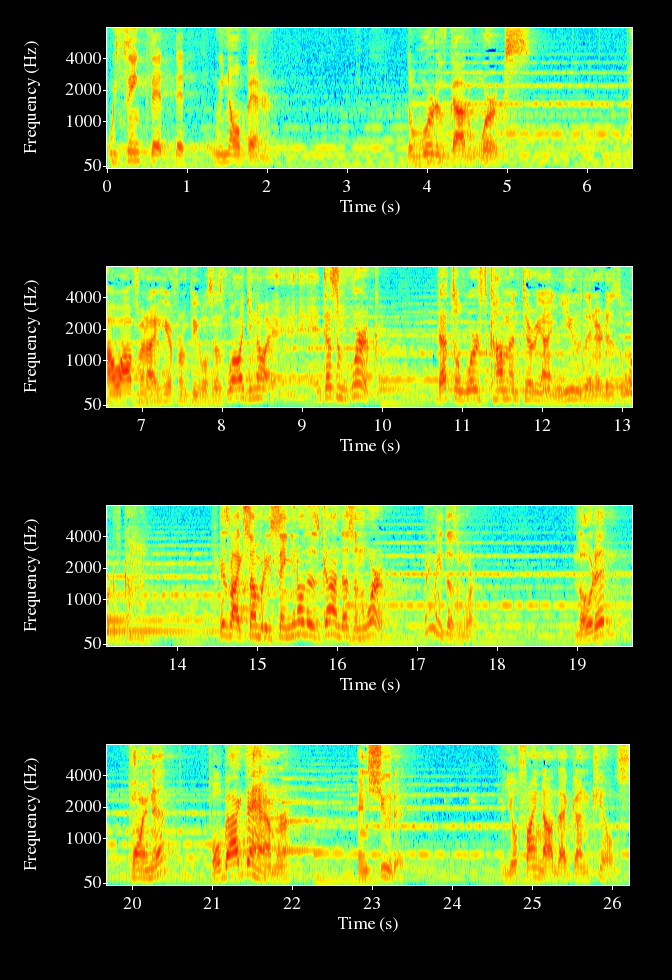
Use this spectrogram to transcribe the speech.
We think that, that we know better. The Word of God works how often I hear from people says, "Well, you know, it doesn't work." That's a worse commentary on you than it is the word of God. It's like somebody saying, "You know, this gun doesn't work." What do you mean it doesn't work? Load it, point it, pull back the hammer, and shoot it. And you'll find out that gun kills.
